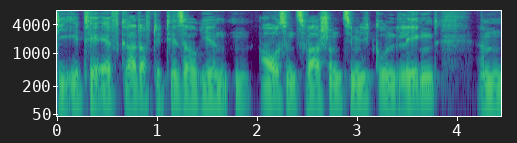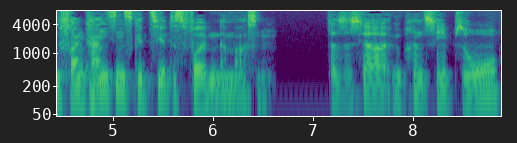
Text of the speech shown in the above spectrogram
die ETF, gerade auf die Thesaurierenden aus, und zwar schon ziemlich grundlegend. Ähm, Frank Hansen skizziert es folgendermaßen. Das ist ja im Prinzip so,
